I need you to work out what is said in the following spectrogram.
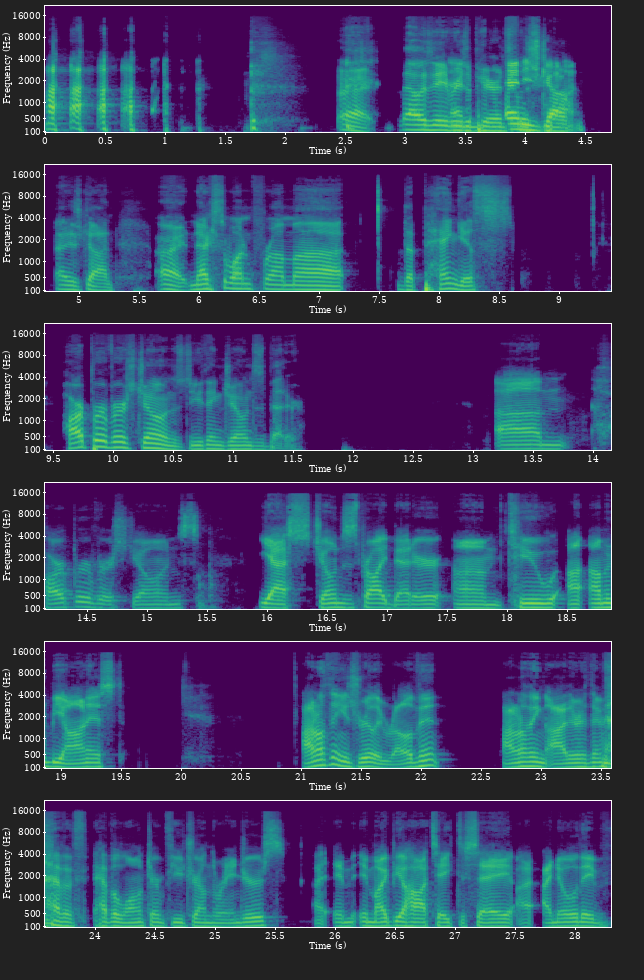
All right, that was Avery's and, appearance, and he's gone. And he's gone. All right, next one from uh the Pengus. Harper versus Jones. Do you think Jones is better? Um, Harper versus Jones. Yes, Jones is probably better. Um, two, I- I'm gonna be honest. I don't think it's really relevant. I don't think either of them have a have a long term future on the Rangers. I, it, it might be a hot take to say. I, I know they've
